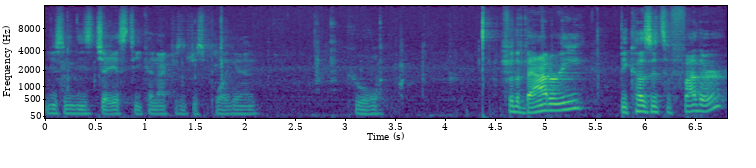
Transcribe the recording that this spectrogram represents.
using these JST connectors to just plug in. Cool. For the battery, because it's a feather,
